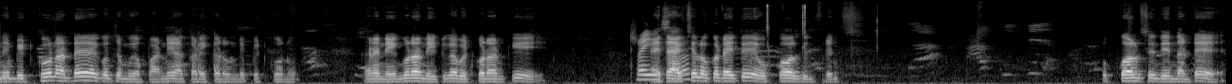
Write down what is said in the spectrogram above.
నేను పెట్టుకోను అంటే కొంచెం ఇక పని అక్కడిక్కడ ఉండి పెట్టుకోను. కానీ నేను కూడా నీట్గా పెట్టుకోవడానికి ట్రై అయితే యాక్చువల్ ఒకటైతే ఒప్పుకోవాల్సింది ఫ్రెండ్స్ ఒప్పుకోవాల్సింది ఏంటంటే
